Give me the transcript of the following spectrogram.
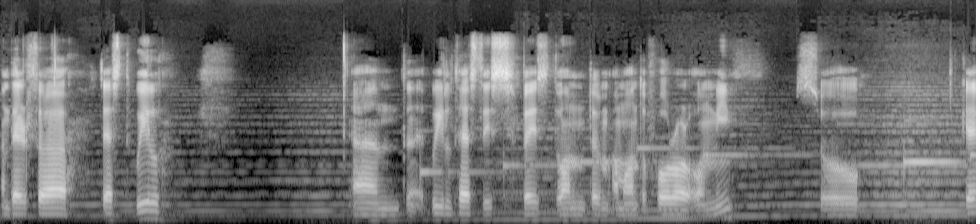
And there's a test wheel. And the wheel test is based on the amount of horror on me. So okay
